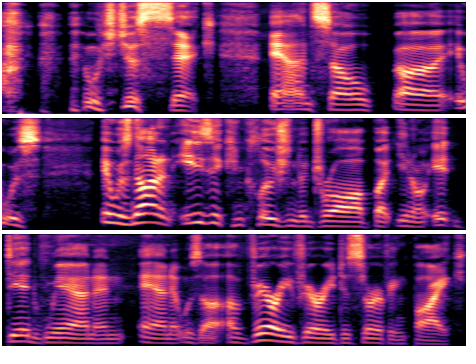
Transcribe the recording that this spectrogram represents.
it was just sick. And so uh, it was it was not an easy conclusion to draw, but you know it did win, and and it was a, a very very deserving bike.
